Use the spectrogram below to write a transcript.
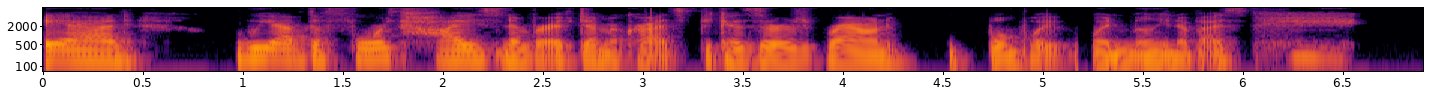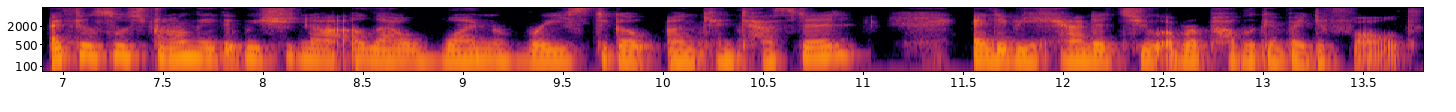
and we have the fourth highest number of Democrats because there's around 1.1 million of us. I feel so strongly that we should not allow one race to go uncontested and to be handed to a Republican by default.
